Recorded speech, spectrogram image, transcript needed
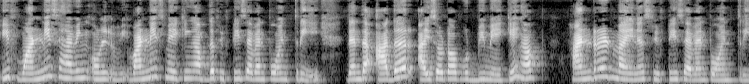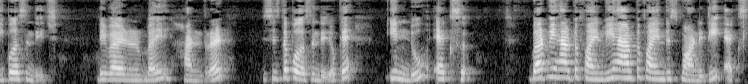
If one is having only one is making up the 57.3 then the other isotope would be making up 100 minus 57.3 percentage divided by 100 this is the percentage okay? Into x but we have to find we have to find this quantity x.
